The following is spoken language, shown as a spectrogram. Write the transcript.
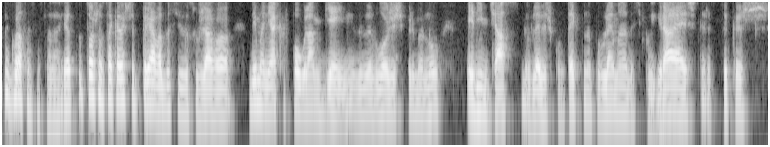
Съгласен съм с това. Да. точно сега казах, че трябва да си заслужава да има някакъв по-голям гейн, за да вложиш примерно един час, да влезеш в контекста на проблема, да си поиграеш, да разцъкаш,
